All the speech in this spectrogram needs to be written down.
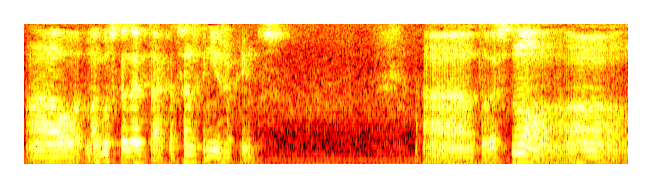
А, вот. Могу сказать так, оценка ниже плинтус. А, то есть, ну, а,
